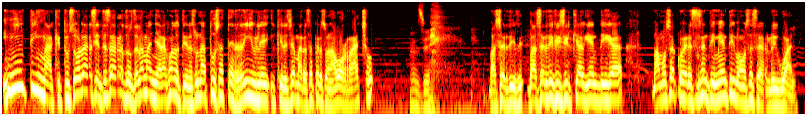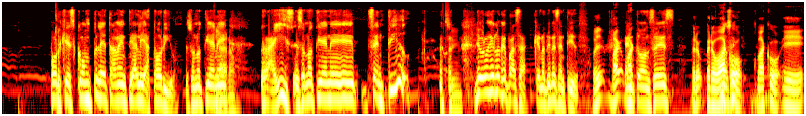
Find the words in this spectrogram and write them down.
íntima que tú solo la sientes a las 2 de la mañana cuando tienes una tusa terrible y quieres llamar a esa persona borracho, Sí. va a ser, va a ser difícil que alguien diga, vamos a coger ese sentimiento y vamos a hacerlo igual. Porque es completamente aleatorio. Eso no tiene Claro. raíz, eso no tiene sentido. Sí. Yo creo que es lo que pasa, que no tiene sentido. Oye, Va- Entonces, pero, pero no Baco, Baco, eh,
